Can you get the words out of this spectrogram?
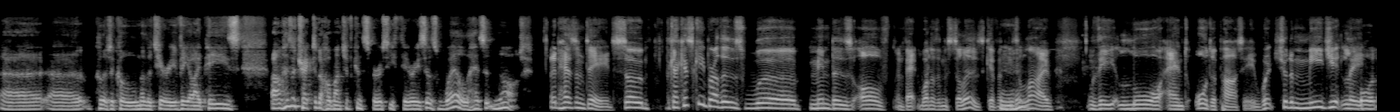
political military VIPs um, has attracted a whole bunch of conspiracy theories as well, has it not? It has indeed. So the Kaczynski brothers were members of, in fact, one of them still is, given mm-hmm. he's alive, the Law and Order Party, which should immediately law,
